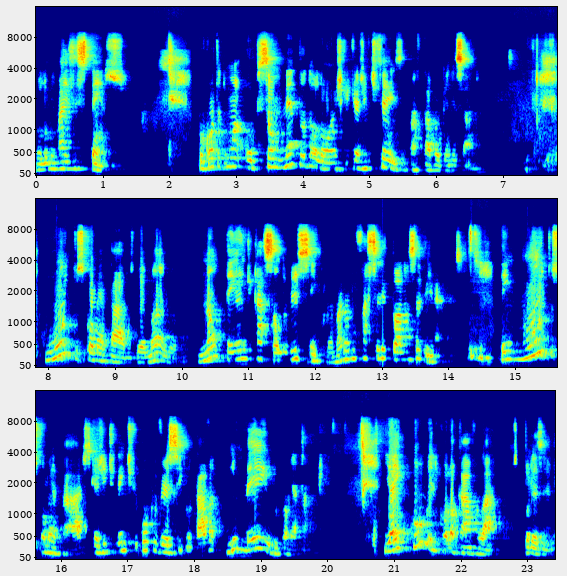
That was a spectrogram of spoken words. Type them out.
volume mais extenso por conta de uma opção metodológica que a gente fez enquanto estava organizando. Muitos comentários do Emmanuel não têm a indicação do versículo. Emmanuel não facilitou a nossa vida. Tem muitos comentários que a gente identificou que o versículo estava no meio do comentário. E aí, como ele colocava lá, por exemplo,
